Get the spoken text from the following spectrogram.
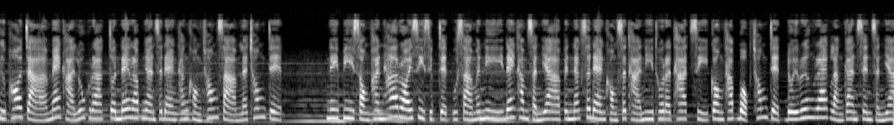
คือพ่อจ๋าแม่ขาลูกรักจนได้รับงานแสดงทั้งของช่อง 3 และช่อง 7 ในปี 2547 อุสามณีได้ทำสัญญาเป็นนักแสดงของสถานีโทรทัศน์สีกองทัพบบกช่อง7โดยเรื่องแรกหลังการเซ็นสัญญา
